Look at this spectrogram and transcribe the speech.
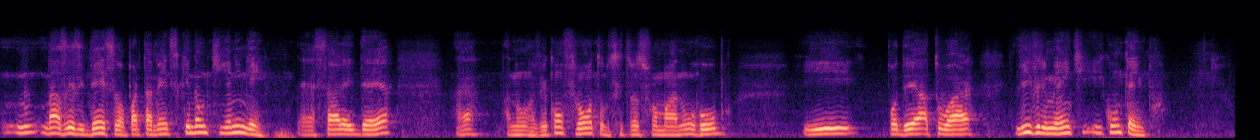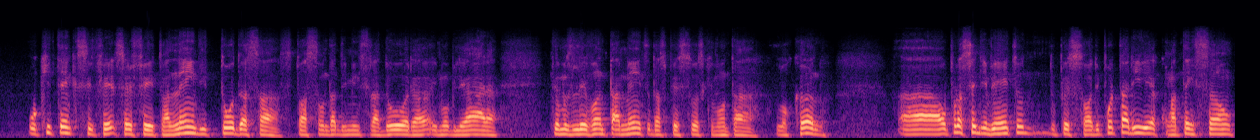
nas residências, apartamentos que não tinha ninguém. Essa era a ideia, né, para não haver confronto, não se transformar num roubo e poder atuar livremente e com tempo. O que tem que ser feito, além de toda essa situação da administradora imobiliária, temos levantamento das pessoas que vão estar locando, uh, o procedimento do pessoal de portaria, com atenção,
